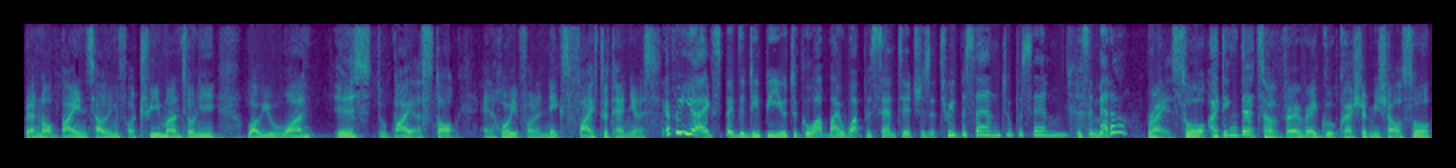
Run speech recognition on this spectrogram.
We are not buying and selling for three months only. What we want is to buy a stock and hold it for the next five to ten years. Every year, I expect the DPU to go up by what percentage? Is it 3%, 2%? Does it matter? Right. So I think that's a very, very good question, Michelle. So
